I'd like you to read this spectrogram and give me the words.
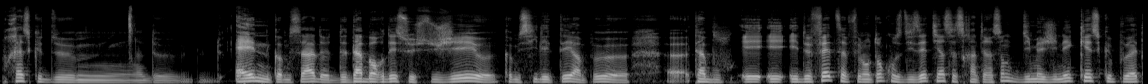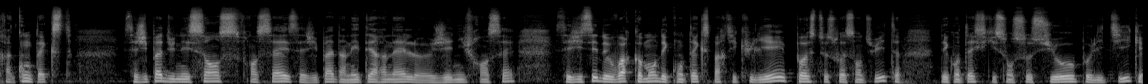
presque de, de, haine comme ça, d'aborder ce sujet euh, comme s'il était un peu euh, euh, tabou. Et, et, de fait, ça fait longtemps qu'on se disait, tiens, ça serait intéressant d'imaginer qu'est-ce que peut être un contexte Il ne s'agit pas d'une essence française, il ne s'agit pas d'un éternel euh, génie français. Il s'agissait de voir comment des contextes particuliers, post-68, des contextes qui sont sociaux, politiques,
